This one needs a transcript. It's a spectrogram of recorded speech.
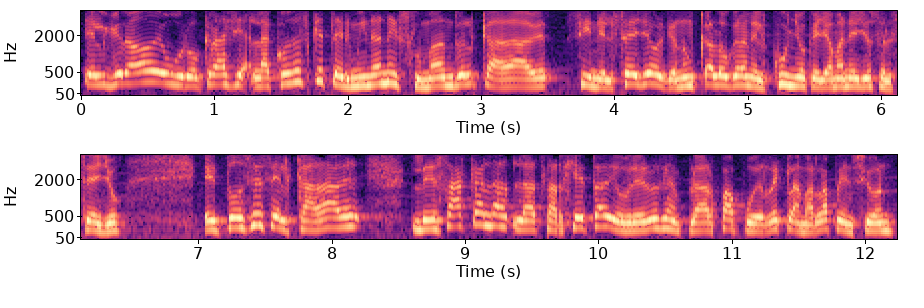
el grado de burocracia. La cosa es que terminan exhumando el cadáver sin el sello, porque nunca logran el cuño que llaman ellos el sello. Entonces el cadáver le sacan la tarjeta de obrero ejemplar para poder reclamar la pensión,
